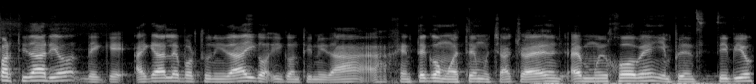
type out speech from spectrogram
partidarios de que hay que darle oportunidad y, continuidad a gente como este muchacho. Es, muy joven y en principio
